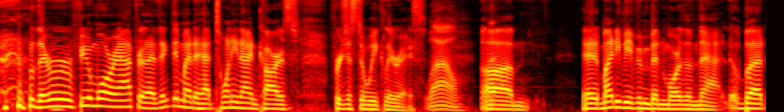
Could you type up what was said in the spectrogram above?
there were a few more after that. I think they might have had 29 cars for just a weekly race. Wow. Um, it might have even been more than that, but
